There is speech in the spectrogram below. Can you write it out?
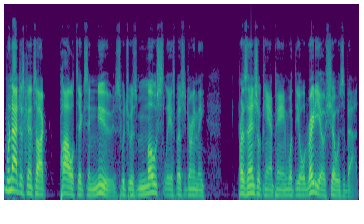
we're not just going to talk politics and news, which was mostly, especially during the presidential campaign, what the old radio show was about.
